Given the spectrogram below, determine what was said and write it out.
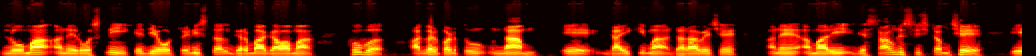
લોમા અને રોશની કે જેઓ ટ્રેડિશનલ ગરબા ગાવામાં ખૂબ આગળ પડતું નામ એ ગાયકીમાં ધરાવે છે. અને અમારી જે સાઉન્ડ સિસ્ટમ છે એ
